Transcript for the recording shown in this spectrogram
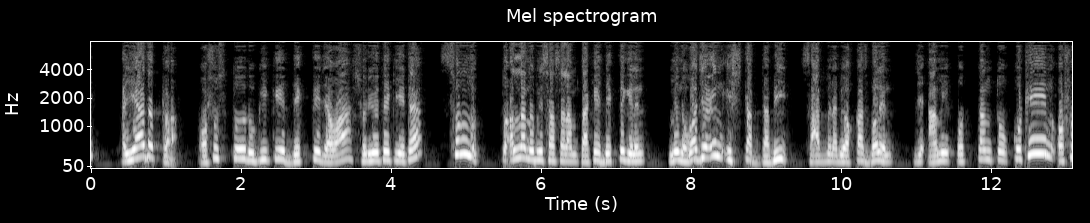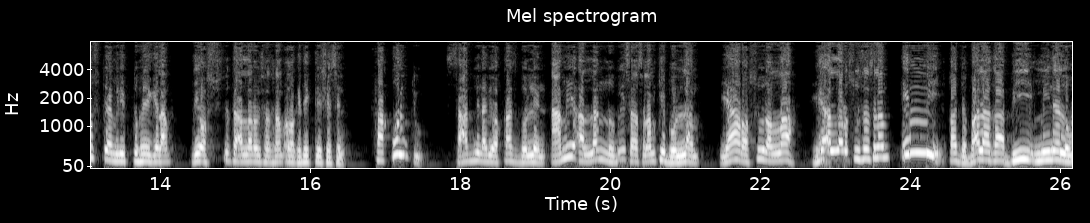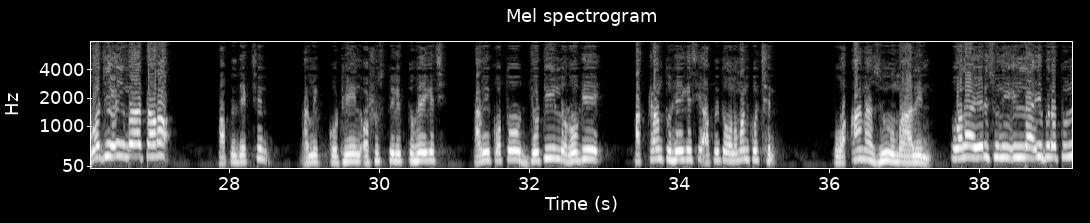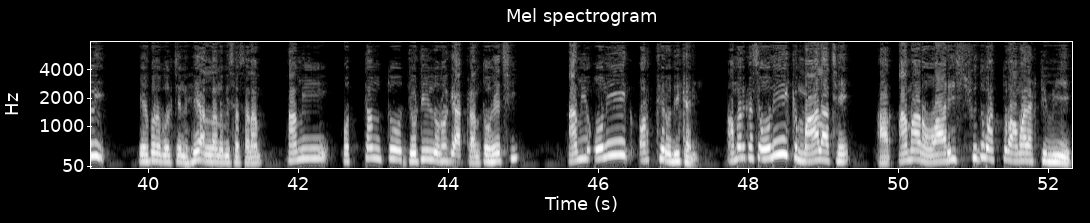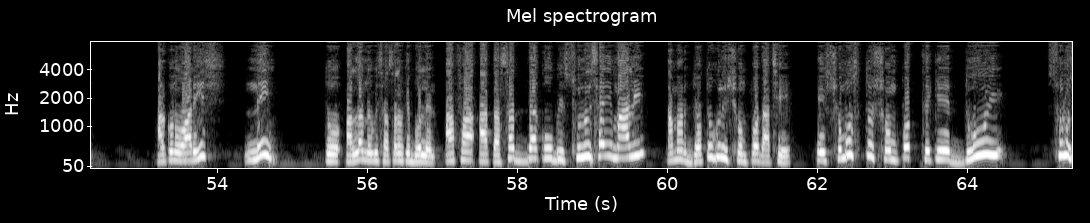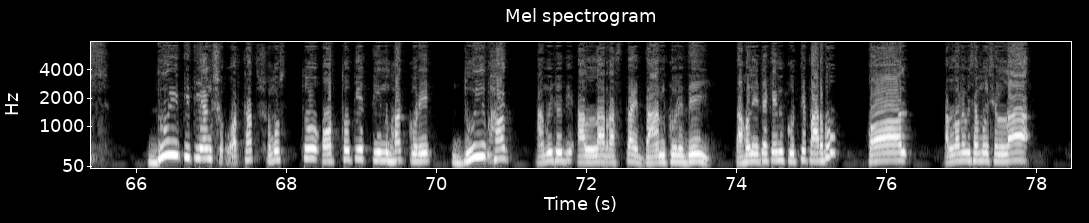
ইয়াদত করা। অসুস্থ রোগীকে দেখতে যাওয়া শরীয়তে কি এটা সুন্নত? তো আল্লাহ নবী সাল্লাম তাকে দেখতে গেলেন, মিন ওয়াজাইন ইস্তাবদাবি সাদ বিন আবি ওয়াক্কাস বলেন যে, আমি অত্যন্ত কঠিন অসুস্থ আমি লিপ্ত হয়ে গেলাম, যে অসুস্থতা আল্লাহ নবী সাল্লাম আমাকে দেখতে এসেছেন। ফাকুলতু, সাদ বিন আবি ওয়াক্কাস বললেন, আমি আল্লাহ নবী সাল্লামকে বললাম, ইয়া রসুল আল্লাহ হে আল্লাহ রসুল সাল্লাম ইন্নি কদ বালাগা বি মিনাল ওয়াজই মা তারা। আপনি দেখছেন, আমি কঠিন অসুস্থ লিপ্ত হয়ে গেছি। আমি কত জটিল রোগে আক্রান্ত হয়ে গেছি, আপনি তো অনুমান করছেন। ওয়া আনা জু মালিন, ওয়ালা ইয়ারসুনি ইল্লা ইবরাতুল্লি এরপরে বলছেন, হে আল্লাহ নবী সাল্লাম আমি অত্যন্ত জটিল রোগে আক্রান্ত হয়েছি। আমি অনেক অর্থের অধিকারী। আমার কাছে অনেক মাল আছে, আর আমার ওয়ারিস শুধুমাত্র আমার একটি মেয়ে। আর কোন ওয়ারিস নেই। তো আল্লাহ নবী সাল্লামকে বললেন, আফা আতাসাদ্দাকু বিসুলুসাই মালি? আমার যতগুলি সম্পদ আছে, এই সমস্ত সম্পদ থেকে দুই সুলুস, দুই তৃতীয়াংশ, অর্থাৎ সমস্ত অর্থকে তিন ভাগ করে দুই ভাগ আমি যদি আল্লাহর রাস্তায় দান করে দেই, তাহলে এটাকে আমি করতে পারব? কল। আল্লাহ নবী সাল্লাম বলছেন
